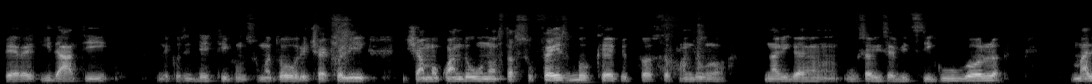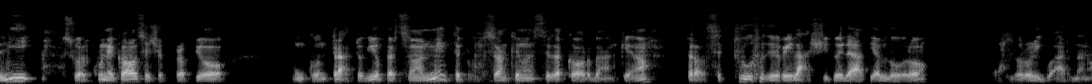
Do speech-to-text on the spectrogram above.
per i dati dei cosiddetti consumatori, cioè quelli, diciamo, quando uno sta su Facebook, piuttosto quando uno naviga, usa i servizi di Google, ma lì su alcune cose c'è proprio un contratto che io personalmente posso anche non essere d'accordo anche, no? Però se tu rilasci i tuoi dati a loro, eh, loro li guardano,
